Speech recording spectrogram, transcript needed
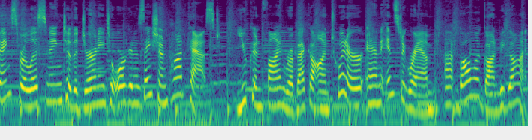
Thanks for listening to the Journey to Organization podcast. You can find Rebecca on Twitter and Instagram at Balagan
